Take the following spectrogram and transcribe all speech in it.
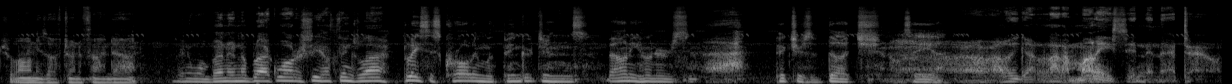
Trelawney's off trying to find out. Has anyone been in the Blackwater, see how things lie? Place is crawling with Pinkertons, bounty hunters, pictures of Dutch and Hosea. Uh, well, we got a lot of money sitting in that town.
